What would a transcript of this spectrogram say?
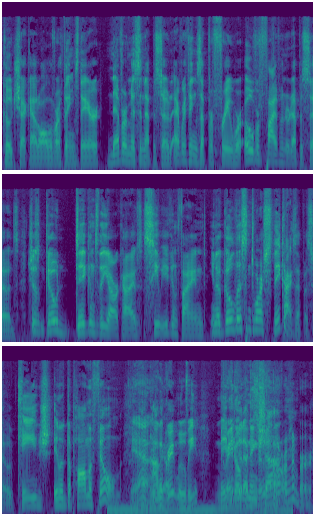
Go check out all of our things there. Never miss an episode. Everything's up for free. We're over 500 episodes. Just go dig into the archives, see what you can find. You know, go listen to our Snake Eyes episode, Cage in a De Palma film. Yeah. Not a great movie. Maybe Great a good opening episode. I don't remember.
